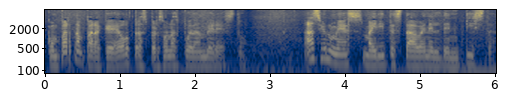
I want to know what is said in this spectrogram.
Compartan para que otras personas puedan ver esto. Hace un mes Mayrita estaba en el dentista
